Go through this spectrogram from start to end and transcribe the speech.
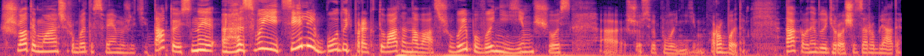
що ти маєш робити в своєму житті. Так, тобто вони е, свої цілі будуть проєктувати на вас, що ви повинні їм щось, е, щось ви повинні їм робити. Так, вони будуть гроші заробляти.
